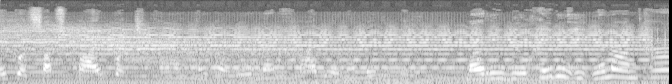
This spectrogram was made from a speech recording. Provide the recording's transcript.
ค์กด subscribe กดแชร์ให้เราด้วยนะคะ เดี๋ยวมาเป็นดีมารีวิวให้ดูอีกแน่นอนค่ะ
